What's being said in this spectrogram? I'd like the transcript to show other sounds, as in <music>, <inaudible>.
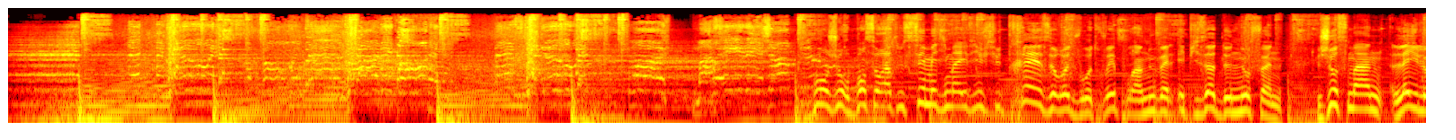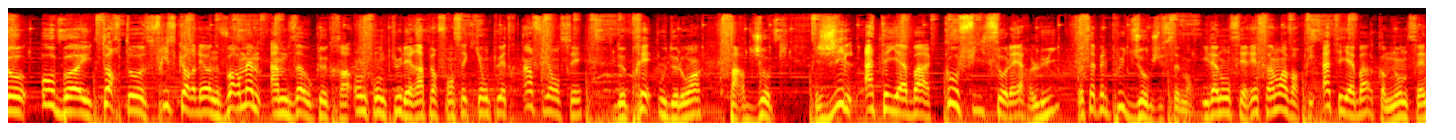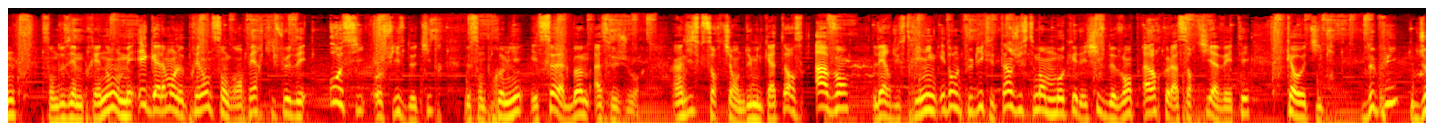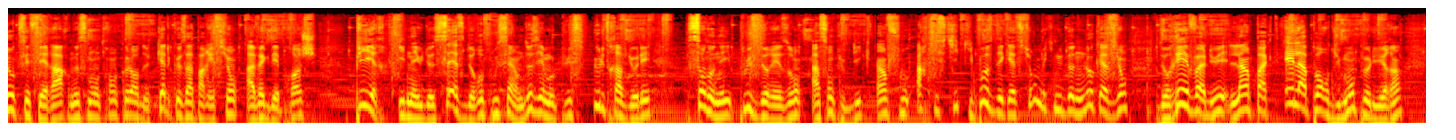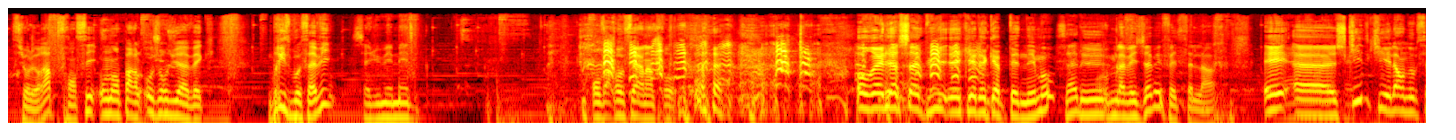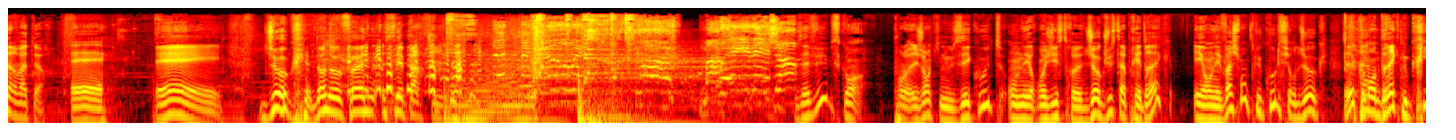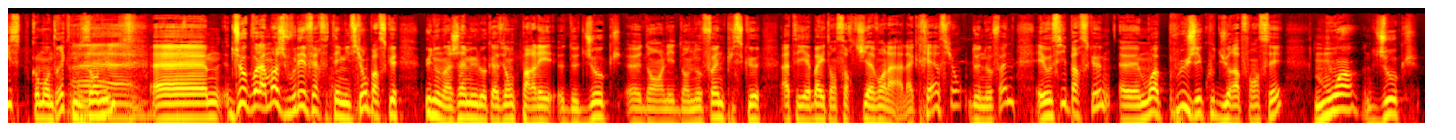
Bonjour, bonsoir à tous, c'est Mehdi Maizy, je suis très heureux de vous retrouver pour un nouvel épisode de No Fun. Jossman, Laylo, Oh Boy, Tortoise, Frisk Orleans, voire même Hamza ou Kekra, on ne compte plus les rappeurs français qui ont pu être influencés de près ou de loin par Joke. Gilles Ateyaba Kofi Solaire, lui, ne s'appelle plus Joke justement. Il annonçait récemment avoir pris Ateyaba comme nom de scène, son deuxième prénom, mais également le prénom de son grand-père qui faisait aussi office de titre de son premier et seul album à ce jour. Un disque sorti en 2014, avant l'ère du streaming, et dont le public s'est injustement moqué des chiffres de vente alors que la sortie avait été chaotique. Depuis, Joke s'est fait rare, ne se montrant que lors de quelques apparitions avec des proches. Pire, il n'a eu de cesse de repousser un deuxième opus ultraviolet sans donner plus de raison à son public, un flou artistique qui pose des questions mais qui nous donne l'occasion de réévaluer l'impact et l'apport du Montpellierin sur le rap français. On en parle aujourd'hui avec Brice Bossavi. Salut Mehmed. On va refaire l'intro. <laughs> Aurélien Chapuis et qui est le Capitaine Nemo. Salut. On me l'avait jamais faite celle-là. Et euh, Skid qui est là en observateur. Eh, Hey Joke dans nos fun, c'est parti. <laughs> Vous avez vu? Parce qu'on pour les gens qui nous écoutent, on enregistre Joke juste après Drake et on est vachement plus cool sur Joke. Vous savez comment Drake nous crispe, comment Drake nous ennuie Euh, Joke, voilà, moi je voulais faire cette émission parce que une, on n'a jamais eu l'occasion de parler de Joke euh, dans les dans No Fun puisque Ateyaba étant sorti avant la, la création de No Fun et aussi parce que euh, moi plus j'écoute du rap français, moins Joke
